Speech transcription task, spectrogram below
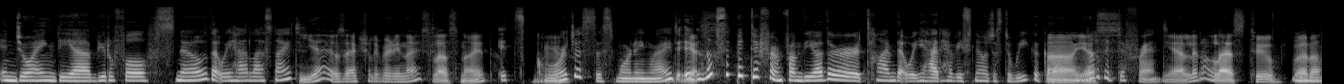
Enjoying the uh, beautiful snow that we had last night? Yeah, it was actually very nice last night. It's gorgeous this morning, right? It looks a bit different from the other time that we had heavy snow just a week ago. Uh, a little bit different. Yeah, a little less too, but, uh,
